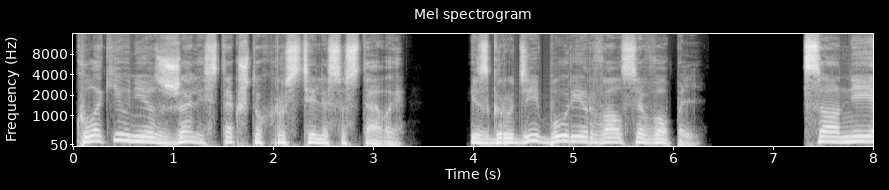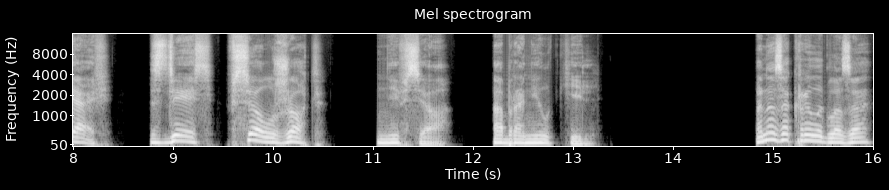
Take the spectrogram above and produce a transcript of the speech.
Кулаки у нее сжались так, что хрустели суставы. Из груди бури рвался вопль. «Сон не явь! Здесь все лжет!» «Не все», — обронил Киль. Она закрыла глаза,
